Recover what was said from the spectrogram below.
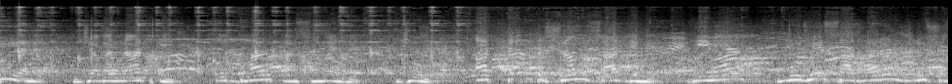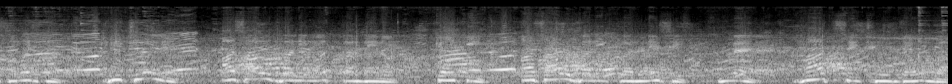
क्योंकि यह जगन्नाथ के उद्धार का समय है, जो अत्यंत श्रम साध्य है। देवा मुझे साधारण मनुष्य समझकर खींचने में असावधानी मत कर देना, क्योंकि असावधानी करने से मैं हाथ से छूट जाऊँगा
